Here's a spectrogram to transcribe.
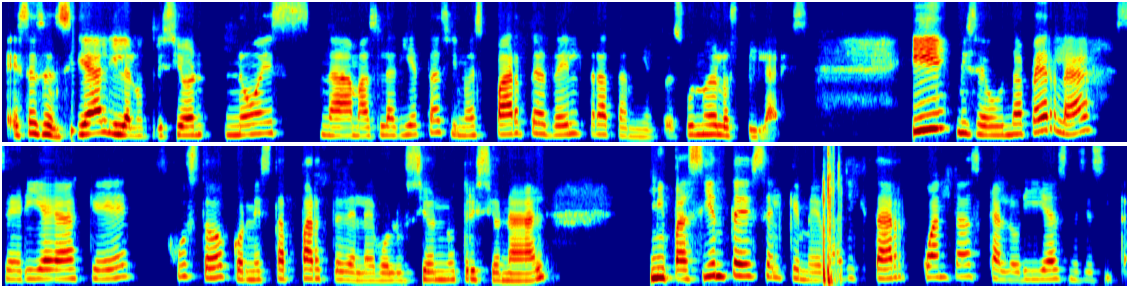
es, esencial y la nutrición no es nada más la dieta, sino es parte del tratamiento, es uno de los pilares. Y mi segunda perla sería que justo con esta parte de la evolución nutricional, mi paciente es el que me va a dictar cuántas calorías necesita.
